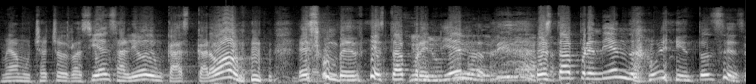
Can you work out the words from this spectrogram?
Mira, muchachos, recién salió de un cascarón. es un bebé, está aprendiendo. Está aprendiendo. Entonces,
